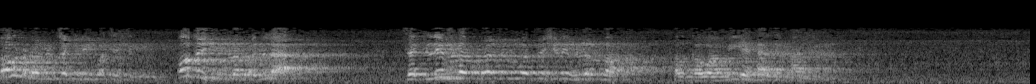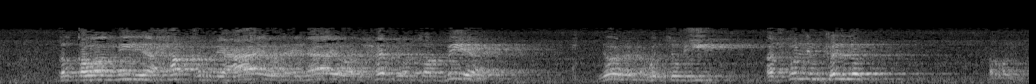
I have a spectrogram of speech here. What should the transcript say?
ما هو للرجل تكليف وتشريف؟ وتشريف للرجل؟ لا. تكليف للرجل وتشريف للمرأة القوامية هذا معنى. القوامية حق الرعاية والعناية والحفظ والتربية. والتوجيه. أشكون مكلف. الرجل.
